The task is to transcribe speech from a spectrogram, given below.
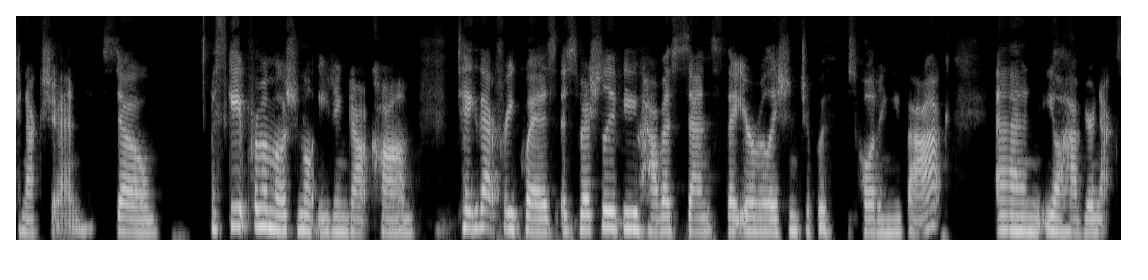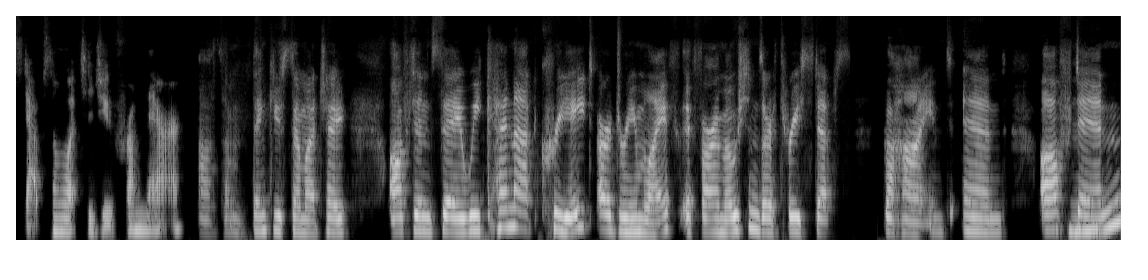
connection. So, escapefromemotionaleating.com. Take that free quiz, especially if you have a sense that your relationship with is holding you back and you'll have your next steps and what to do from there. Awesome. Thank you so much. I often say we cannot create our dream life if our emotions are three steps behind. And often mm-hmm.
